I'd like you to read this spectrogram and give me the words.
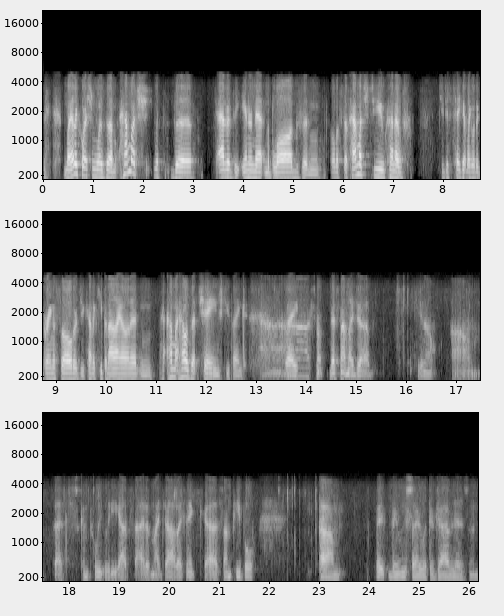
my other question was um how much with the of the internet and the blogs and all that stuff, how much do you kind of do you just take it like with a grain of salt or do you kind of keep an eye on it and how how has that changed, do you think? Right. Uh, it's not, that's not my job. You know, um, that's completely outside of my job. I think uh, some people um, they they lose sight of what their job is, and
